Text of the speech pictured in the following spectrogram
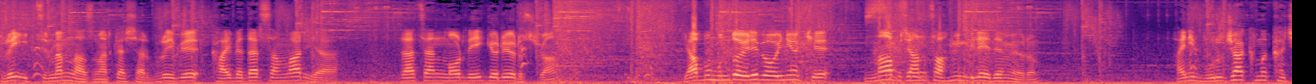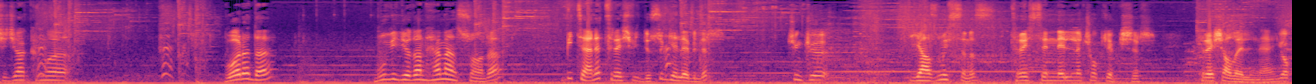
Şurayı ittirmem lazım arkadaşlar. Burayı bir kaybedersem var ya. Zaten Morde'yi görüyoruz şu an. Ya bu Mundo öyle bir oynuyor ki ne yapacağını tahmin bile edemiyorum. Hani vuracak mı, kaçacak mı? Bu arada bu videodan hemen sonra bir tane trash videosu gelebilir. Çünkü yazmışsınız. Trash senin eline çok yakışır. Trash al eline. Yok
